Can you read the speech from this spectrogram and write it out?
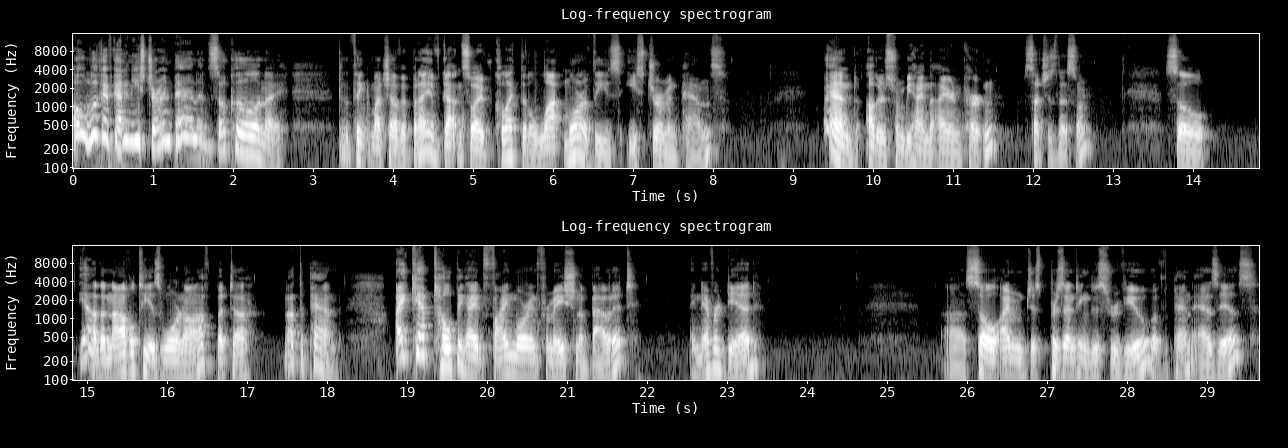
oh look I've got an East German pen and it's so cool and I didn't think much of it. But I have gotten so I've collected a lot more of these East German pens and others from behind the Iron Curtain, such as this one. So, yeah, the novelty is worn off, but uh, not the pen. I kept hoping I'd find more information about it. I never did. Uh, so I'm just presenting this review of the pen as is.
